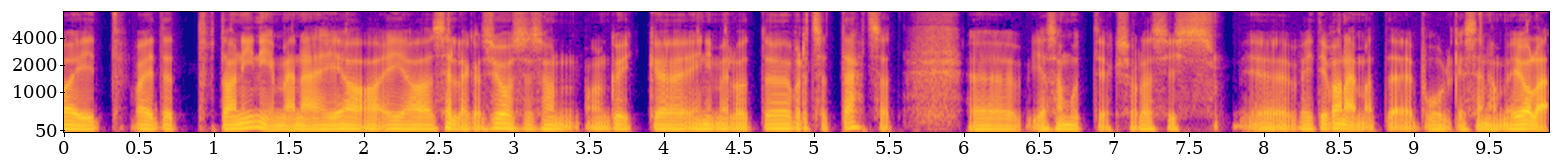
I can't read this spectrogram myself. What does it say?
vaid, vaid et ta on inimene ja, ja sellega seoses on, on kõik inimelud võrdselt tähtsad äh,. ja samuti, eks ole, siis veidi vanemate puhul, kes enam ei ole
